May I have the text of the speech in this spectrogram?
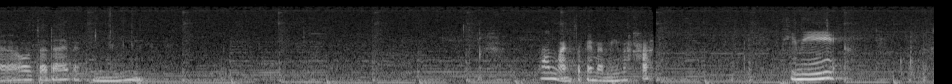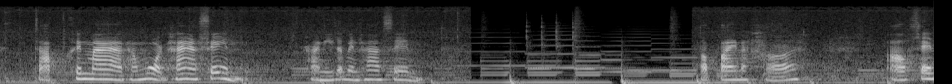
แล้วจะได้แบบนี้ ด้านหลังจะเป็นแบบนี้นะคะ ทีนี้จับขึ้นมาทั้งหมด 5 เส้น ครั้งนี้จะเป็น 5 เส้น ต่อไปนะคะ เอาเส้น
